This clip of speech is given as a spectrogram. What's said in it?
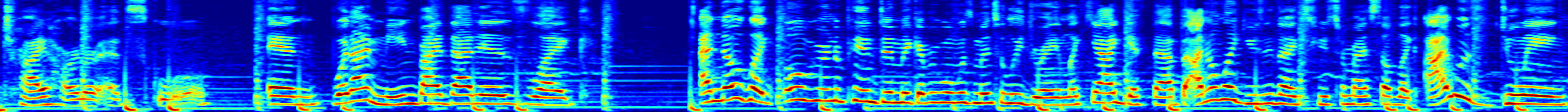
try harder at school. And what I mean by that is like I know like oh we're in a pandemic everyone was mentally drained. Like yeah I get that but I don't like using that excuse for myself. Like I was doing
